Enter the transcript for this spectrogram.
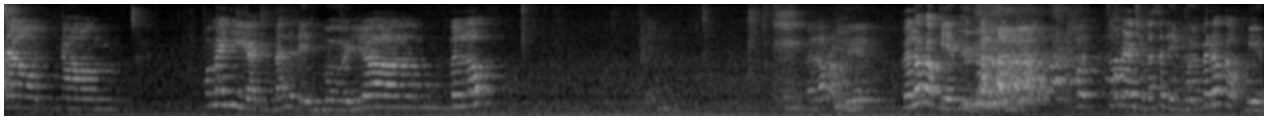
Nào, nào hôm nay thì à, chúng ta sẽ đến với uh, Vlog. Vlog đặc biệt. Vlog đặc biệt. Sau đây chúng ta sẽ đến với Vlog đặc biệt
